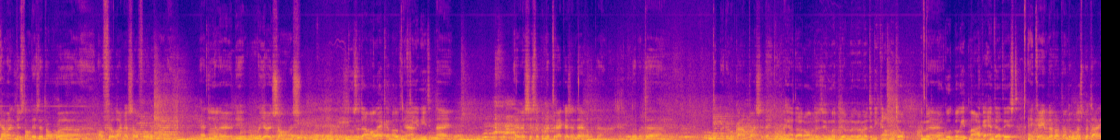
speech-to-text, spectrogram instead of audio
Ja, maar in Duitsland is het al, uh, al veel langer zo volgens mij. Die, uh, die milieuzones. Doen ze daar maar lekker, maar dat hoeft hier niet. Nee. En we zitten ook met trekkers en dergelijke. Dat, uh, die moeten ook aanpassen, denk ik. Ja, daarom. Dus we moeten, we moeten die kant niet op. We moeten nee. gewoon goed beleid maken en dat is het. En kun je hem daar wat aan doen als partij?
